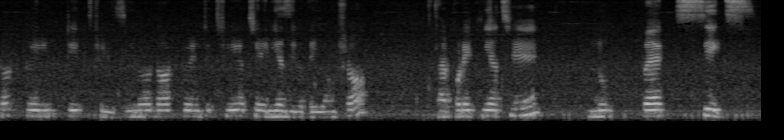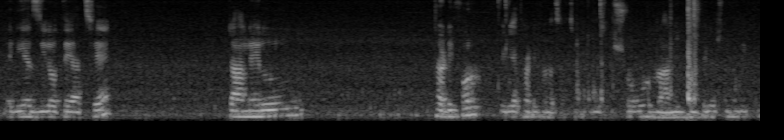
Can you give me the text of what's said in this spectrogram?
dot twenty three zero dot twenty three হচ্ছে এরিয়া জিরোতে এই অংশ। তারপরে কি আছে? লুপব্যাক সিক্স এরিয়া জিরোতে আছে। Tunnel thirty four area thirty four আছে। আচ্ছা শো রানিং কনফিগারেশন দেখি।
